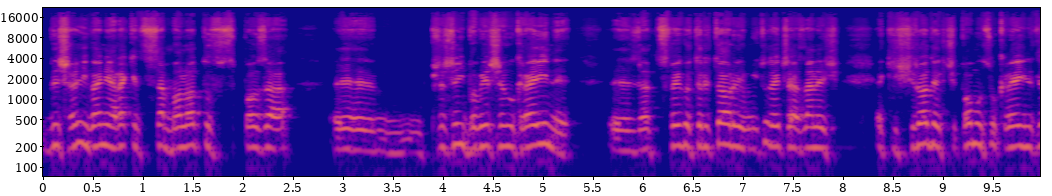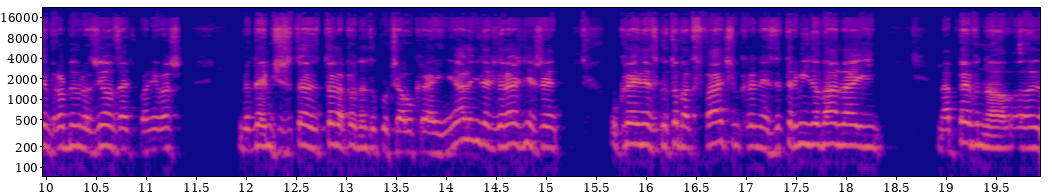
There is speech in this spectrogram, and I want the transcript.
wystrzeliwania rakiet z samolotów spoza e, przestrzeni powietrznej Ukrainy, z swojego terytorium i tutaj trzeba znaleźć jakiś środek, czy pomóc Ukrainie ten problem rozwiązać, ponieważ wydaje mi się, że to, to na pewno dokucza Ukrainie, ale widać wyraźnie, że Ukraina jest gotowa trwać, Ukraina jest zdeterminowana i na pewno e,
